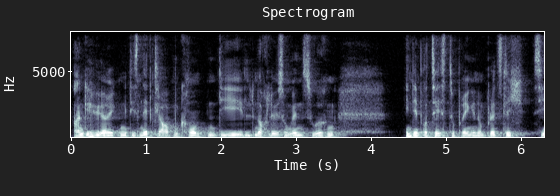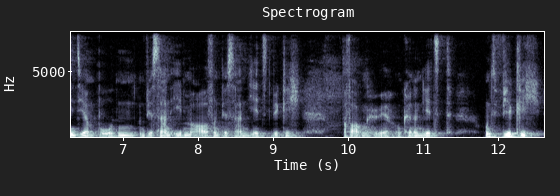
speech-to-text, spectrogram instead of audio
Angehörigen, die es nicht glauben konnten, die nach Lösungen suchen, in den Prozess zu bringen und plötzlich sind sie am Boden und wir sind eben auf und wir sind jetzt wirklich auf Augenhöhe und können jetzt uns wirklich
